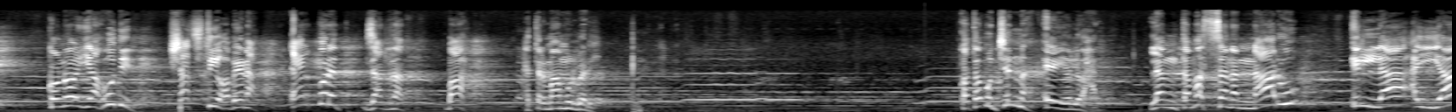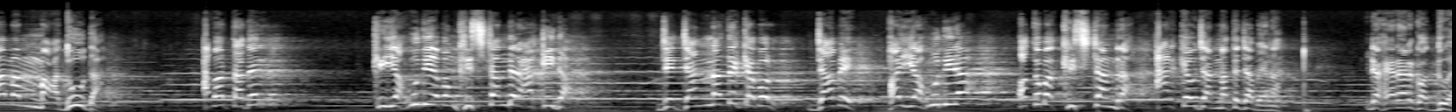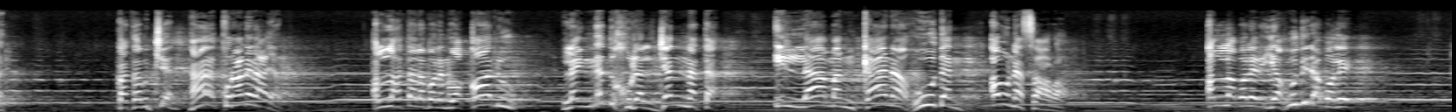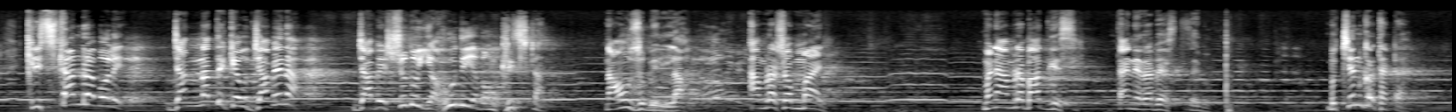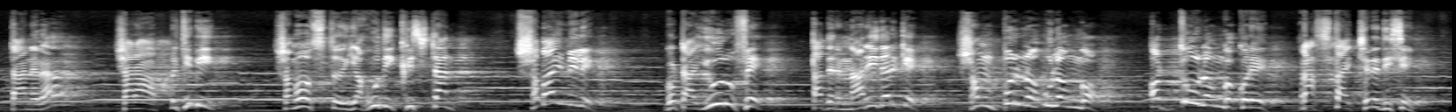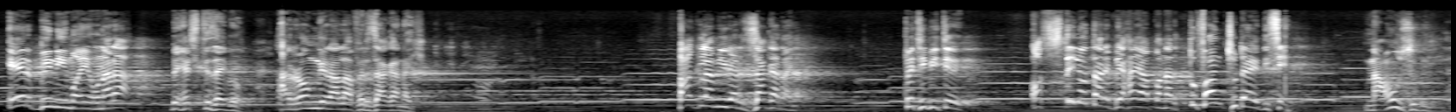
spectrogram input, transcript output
কোনো ইয়াহুদির শাস্তি হবে না। এরপরে জান্নাত। বাহ, হাতের মামুর বাড়ি। কথা বুঝছেন না? এই হলো হাল। লং তামাসানা নারু মাদুদা। আবার তাদের ইয়াহুদি এবং খ্রিস্টানদের আকিদা? যে জান্নাতে কেবল যাবে, হয় ইয়াহুদিরা অথবা খ্রিস্টানরা। কেউ জান্নাতে যাবে না। এটা হেরার গদ্দুয়ার। কথা বুঝছেন? হ্যাঁ কোরআনের আয়াত। আল্লাহ তাআলা বলেন, ওয়াকালু লান নাদখুলাল জান্নাতা ইল্লা মান কানা হুদান আও আল্লাহ বলে ইহুদিরা বলে, খ্রিস্টানরা বলে, জান্নাতে কেউ যাবে না, যাবে শুধু ইহুদি এবং খ্রিস্টান। নাউজুবিল্লাহ। আমরা সব মায়ের। মানে আমরা বাদ গেছি। তাই নেরা ব্যস্ত। যাইব বুঝছেন কথাটা? তানেরা সারা পৃথিবী সমস্ত ইয়াহুদি খ্রিস্টান সবাই মিলে গোটা ইউরোপে তাদের নারীদেরকে সম্পূর্ণ উলঙ্গ, অর্ধ উলঙ্গ করে রাস্তায় ছেড়ে দিছে। এর বিনিময়ে ওনারা বেহেস্তে যাইব, আর রঙ্গের আলাপের জায়গা নাই। পাগলামির আর জায়গা নাই। পৃথিবীতে অশ্লীলতার বেহায় আপনার তুফান ছুটায় দিছে। নাউজুবিল্লাহ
